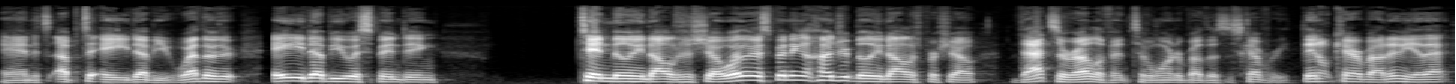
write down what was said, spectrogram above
and it's up to AEW. Whether AEW is spending $10 million a show, whether they're spending $100 million per show, that's irrelevant to Warner Brothers Discovery. They don't care about any of that.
